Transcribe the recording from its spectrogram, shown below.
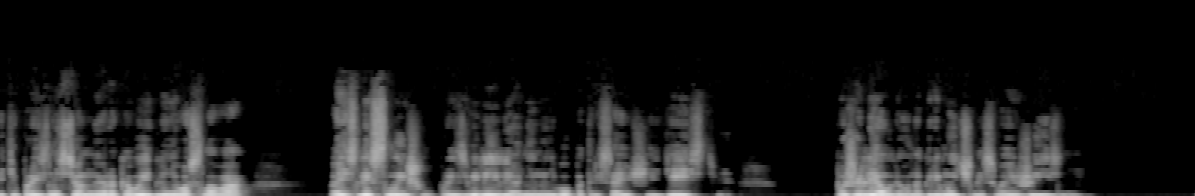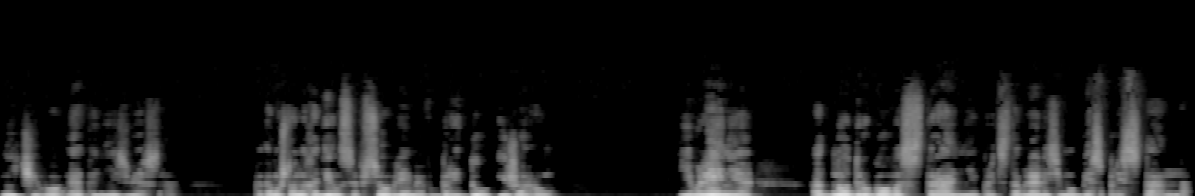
эти произнесенные роковые для него слова? А если слышал, произвели ли они на него потрясающее действие? Пожалел ли он о гремычной своей жизни? ничего это неизвестно, потому что он находился все время в бреду и жару. Явления одно другого страннее представлялись ему беспрестанно.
